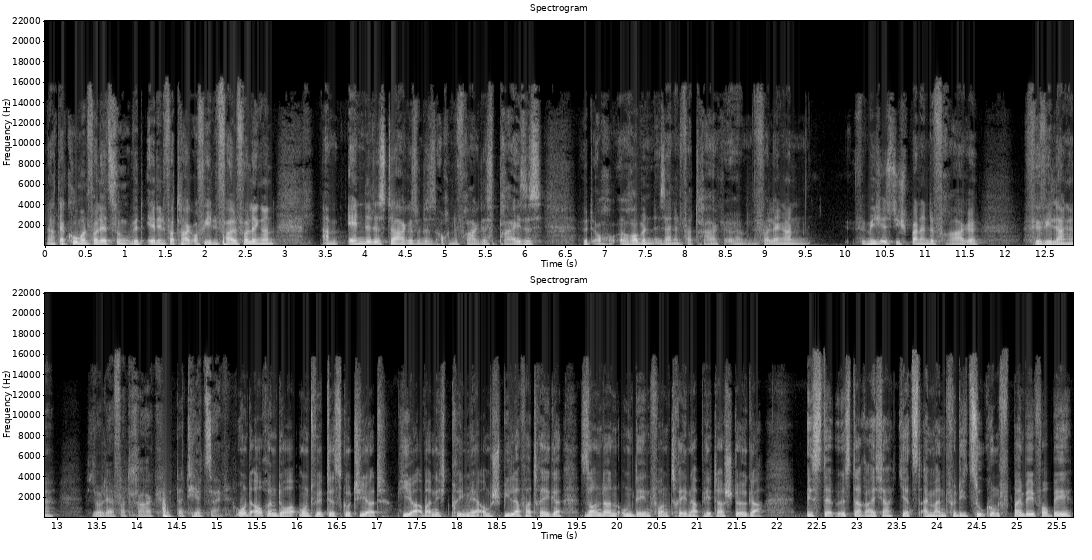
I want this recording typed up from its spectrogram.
nach der Koman-Verletzung wird er den Vertrag auf jeden Fall verlängern. Am Ende des Tages, und das ist auch eine Frage des Preises, wird auch Robin seinen Vertrag äh, verlängern. Für mich ist die spannende Frage, für wie lange soll der Vertrag datiert sein. Und auch in Dortmund wird diskutiert. Hier aber nicht primär um Spielerverträge, sondern um den von Trainer Peter Stöger. Ist der Österreicher jetzt ein Mann für die Zukunft beim BVB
